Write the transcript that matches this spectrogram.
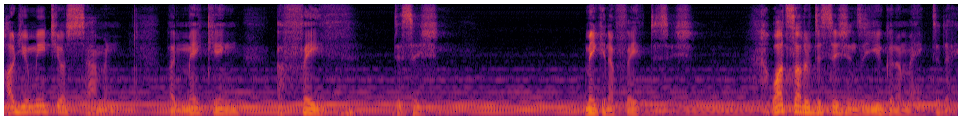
How do you meet your salmon? By making a faith decision. Making a faith decision. What sort of decisions are you going to make today?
